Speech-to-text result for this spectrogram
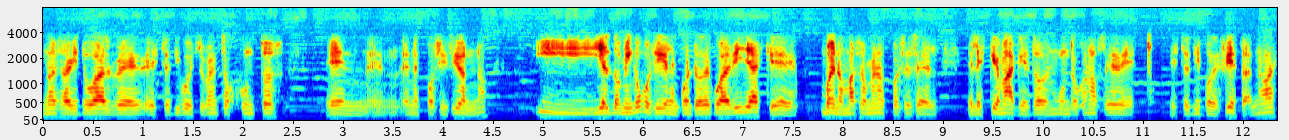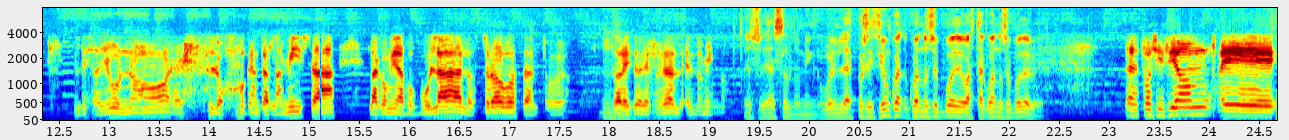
no es habitual ver este tipo de instrumentos juntos en, en- en exposición, ¿no? Y, y el domingo pues sigue el encuentro de cuadrillas que, bueno, más o menos pues es el, el esquema que todo el mundo conoce de este tipo de fiestas, ¿no? El desayuno, luego cantar la misa, la comida popular, los trobos, tal, todo- toda la historia social el domingo. Eso ya es el domingo. Bueno, ¿y la exposición cuándo, cuándo se puede o hasta cuándo se puede ver? La exposición eh,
